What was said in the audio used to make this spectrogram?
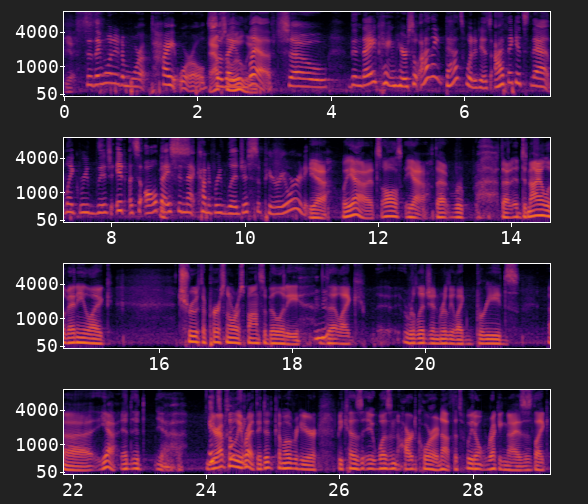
Yes. So they wanted a more uptight world. So they left. So then they came here. So I think that's what it is. I think it's that like religion. It's all based in that kind of religious superiority. Yeah. Well, yeah. It's all. Yeah. That re- that denial of any like truth or personal responsibility Mm-hmm. that like religion really like breeds. Uh, yeah. It. it yeah. You're It's absolutely crazy. right. They did come over here because it wasn't hardcore enough. That's what we don't recognize. Is like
